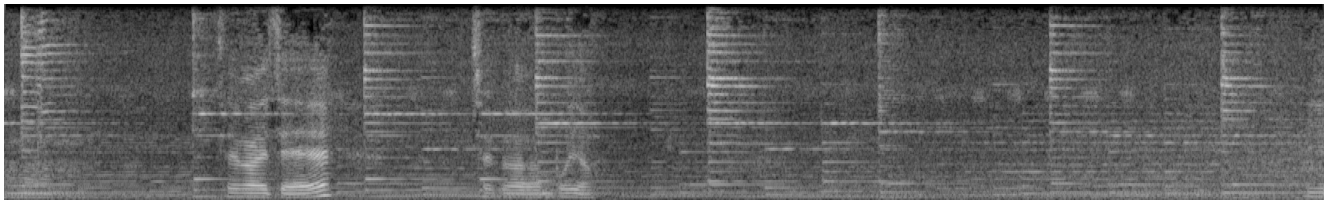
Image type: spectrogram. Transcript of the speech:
어, 제가 이제 제가 뭐요? 이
